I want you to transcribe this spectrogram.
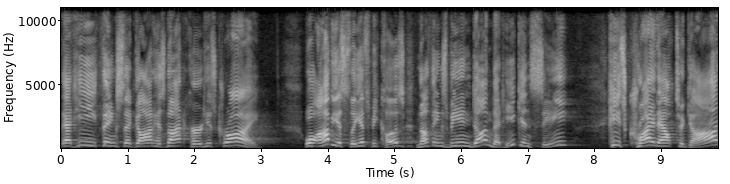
that he thinks that God has not heard his cry? Well, obviously, it's because nothing's being done that he can see. He's cried out to God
